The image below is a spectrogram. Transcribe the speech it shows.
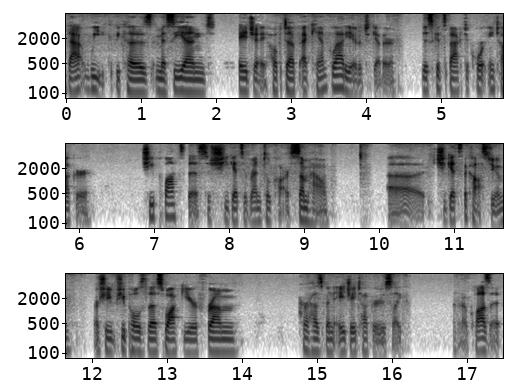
that week because Missy and AJ hooked up at Camp Gladiator together. This gets back to Courtney Tucker. She plots this so she gets a rental car somehow. Uh, she gets the costume, or she she pulls the SWAT gear from her husband AJ Tucker's like I don't know closet,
